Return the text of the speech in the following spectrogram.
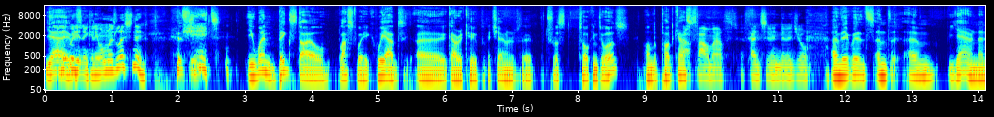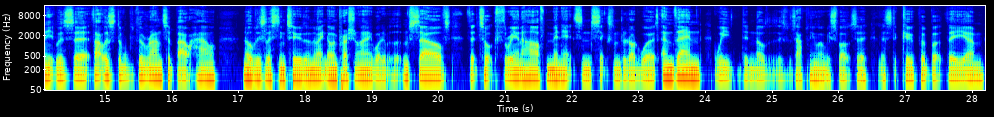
Yeah, I think we was- didn't think anyone was listening. Shit. he went big style last week. We had uh, Gary Cooper, the chairman of the trust, talking to us on the podcast. foul mouthed, offensive individual. and it was and um yeah and then it was uh, that was the the rant about how nobody's listening to them they make no impression on anybody but themselves that took three and a half minutes and 600 odd words and then we didn't know that this was happening when we spoke to mr cooper but the um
